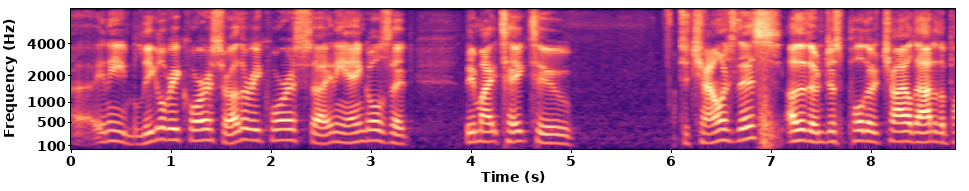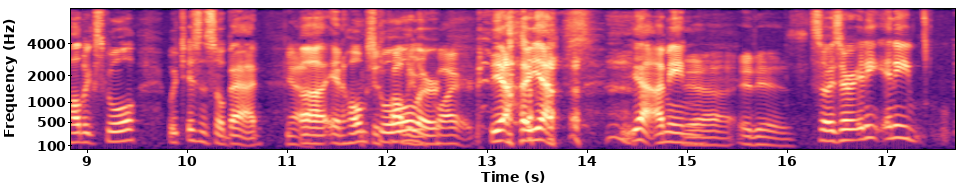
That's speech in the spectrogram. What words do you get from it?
uh, any legal recourse, or other recourse, uh, any angles that they might take to to challenge this, other than just pull their child out of the public school, which isn't so bad, Yeah, uh, is homeschool probably or required. yeah, yeah, yeah. I mean, yeah, it is. so, is there any any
